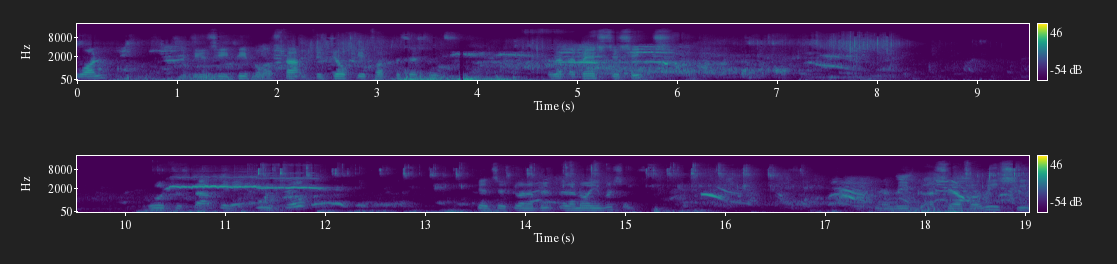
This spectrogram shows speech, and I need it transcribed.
one. As you can see, people are starting to jockey for positions. They're at the best of seats. Starting to get closed off. Kids are going about with annoying whistles. And we've got ourselves a wee seat.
